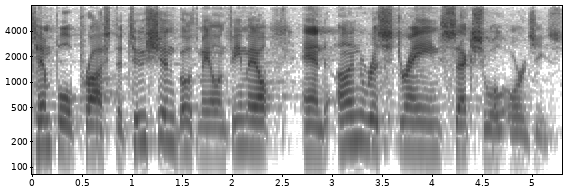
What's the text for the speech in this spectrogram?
temple prostitution, both male and female, and unrestrained sexual orgies.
